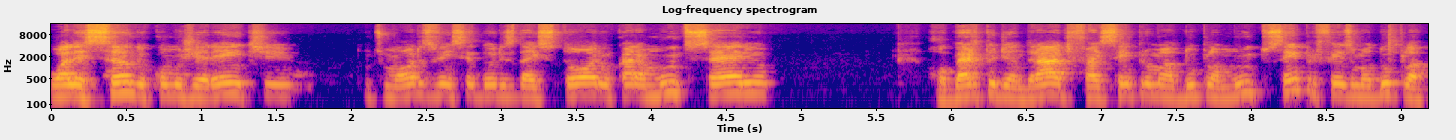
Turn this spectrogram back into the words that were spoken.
O Alessandro como gerente, um dos maiores vencedores da história, um cara muito sério. Roberto de Andrade faz sempre uma dupla muito, sempre fez uma dupla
